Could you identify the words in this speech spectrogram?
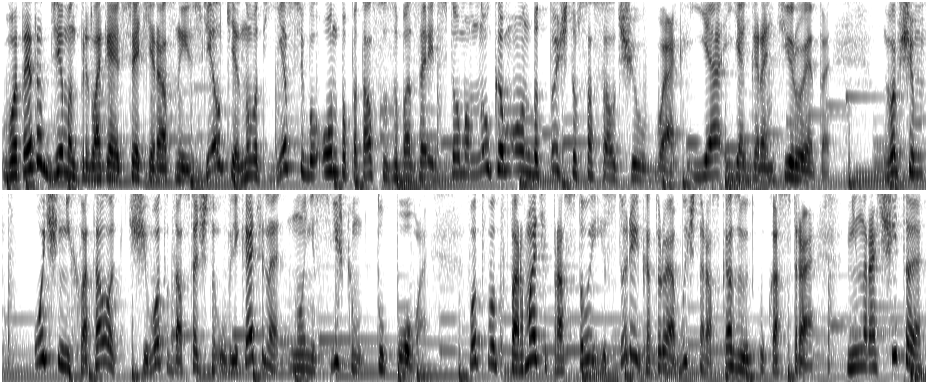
Вот этот демон предлагает всякие разные сделки, но вот если бы он попытался забазарить с Томом Нуком, он бы точно всосал чувак. Я, я гарантирую это. В общем, очень не хватало чего-то достаточно увлекательного, но не слишком тупого. Вот в формате простой истории, которую обычно рассказывают у костра. Не нарочито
